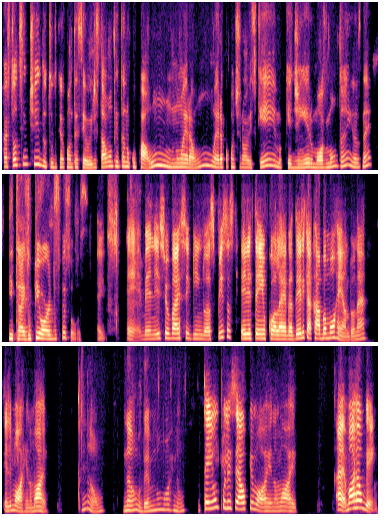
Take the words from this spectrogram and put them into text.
faz todo sentido tudo que aconteceu. Eles estavam tentando culpar um, não era um, era pra continuar o esquema, porque dinheiro move montanhas, né? E traz o pior das pessoas. É isso. É, Benício vai seguindo as pistas. Ele tem o colega dele que acaba morrendo, né? Ele morre, não morre? Não, não, o Demo não morre, não. Tem um policial que morre, não morre? É, morre alguém.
